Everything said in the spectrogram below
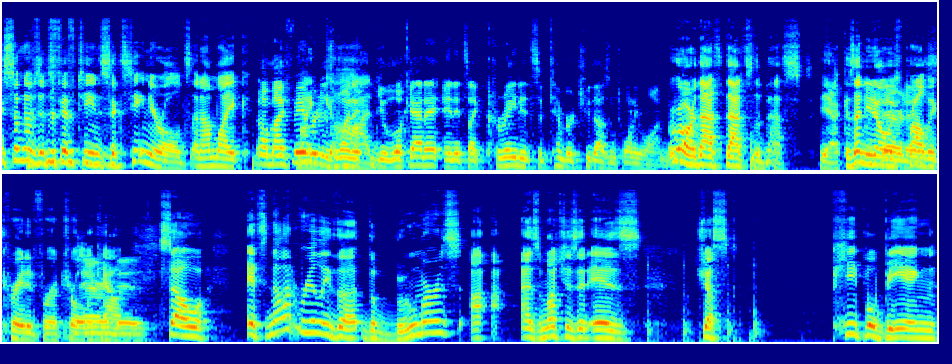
sometimes it's 15, 16 year olds, and I'm like, Oh, my favorite is when God. it, you look at it and it's like created September 2021. or that's that's the best, yeah, because then you know There it's it probably is. created for a troll There account. is. So it's not really the the boomers uh, as much as it is just people being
